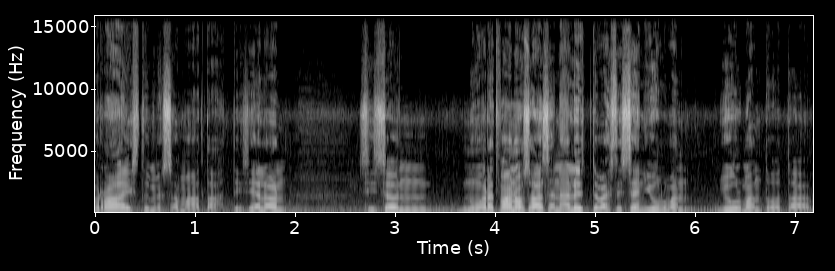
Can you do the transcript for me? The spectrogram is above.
raistuu myös samaa tahtia. Siellä on, siis on, nuoret vaan osaa sen älyttömästi sen julman, julman tuota,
